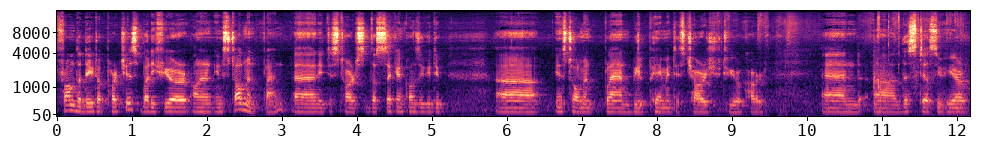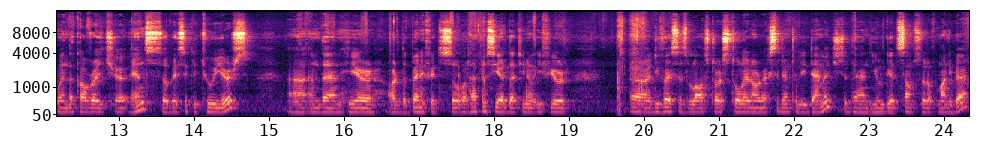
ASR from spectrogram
from the date of purchase. But if you're on an installment plan and it starts the second consecutive uh, installment plan bill payment is charged to your card. And uh, this tells you here when the coverage uh, ends so basically two years. Uh, and then here are the benefits. So what happens here that you know if your uh, device is lost or stolen or accidentally damaged then you'll get some sort of money back.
